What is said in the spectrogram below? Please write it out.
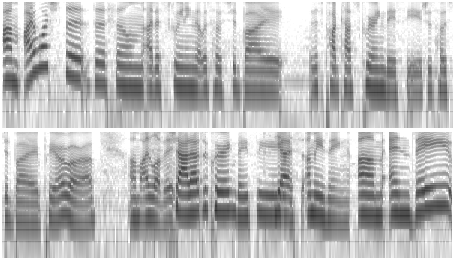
um, I watched the the film at a screening that was hosted by this podcast Queering Desi, which is hosted by Priya Arora. Um, I love it. Shout out to Queering Desi. Yes, amazing. Um, and they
